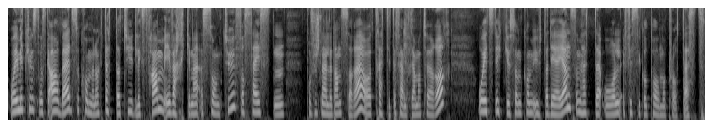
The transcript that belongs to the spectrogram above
Og I mitt kunstneriske arbeid så kommer nok dette tydeligst fram i verkene A Song to for 16 profesjonelle dansere og 30-50 amatører, og i et stykke som kom ut av det igjen, som heter All Physical Poem of Protest.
